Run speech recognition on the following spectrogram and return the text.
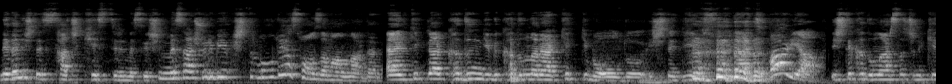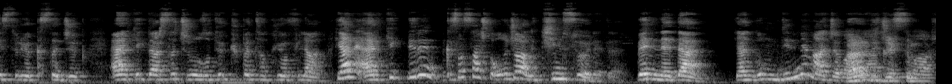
neden işte saç kestirilmesi? Şimdi mesela şöyle bir yakıştırma oldu ya son zamanlarda. Erkekler kadın gibi, kadınlar erkek gibi oldu işte diye bir söylenti var ya. İşte kadınlar saçını kestiriyor kısacık. Erkekler saçını uzatıyor, küpe takıyor filan. Yani erkeklerin kısa saçlı olacağını kim söyledi? Ve neden? Yani bunun dinle mi acaba Ben alakası diyecektim var?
